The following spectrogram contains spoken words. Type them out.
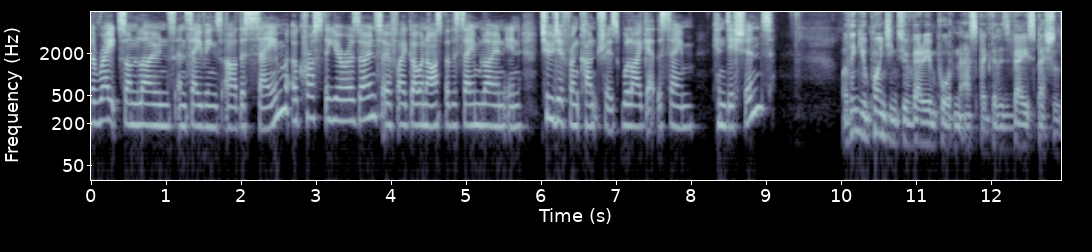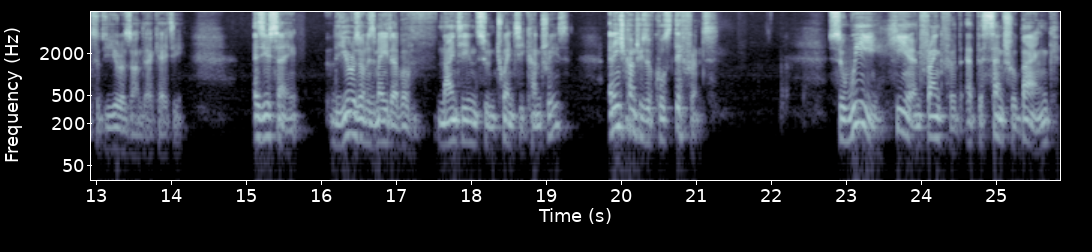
the rates on loans and savings are the same across the Eurozone? So if I go and ask for the same loan in two different countries, will I get the same conditions? I think you're pointing to a very important aspect that is very special to the Eurozone there, Katie as you say, the Eurozone is made up of 19, soon 20 countries, and each country is, of course, different. So we, here in Frankfurt, at the central bank,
